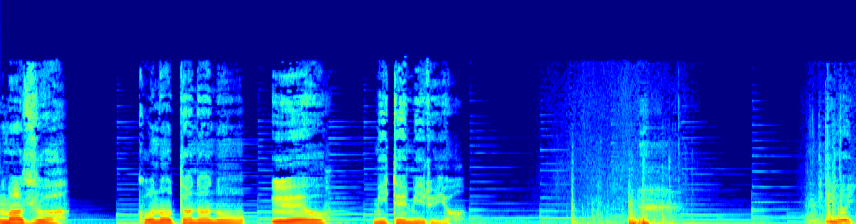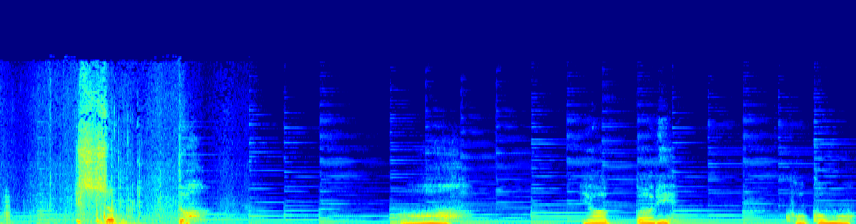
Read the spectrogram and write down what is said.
まずは、この棚の上を見てみるよ。よいしょっと。ああ、やっぱり、ここも、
